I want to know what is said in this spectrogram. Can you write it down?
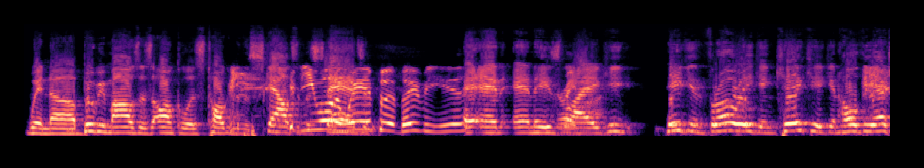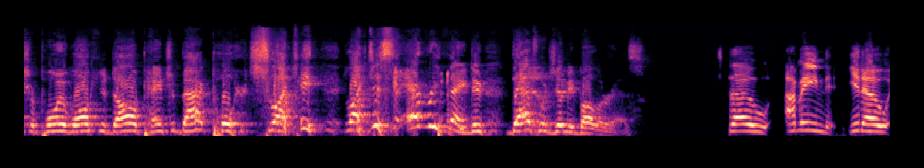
when uh Boobie Miles' uncle is talking to the scouts If in the you want to stands win, put Boobie in. and and he's Great like line. he he can throw, he can kick, he can hold the extra point, walk your dog, paint your back porch, like he like just everything, dude. That's what Jimmy Butler is. So, I mean, you know,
